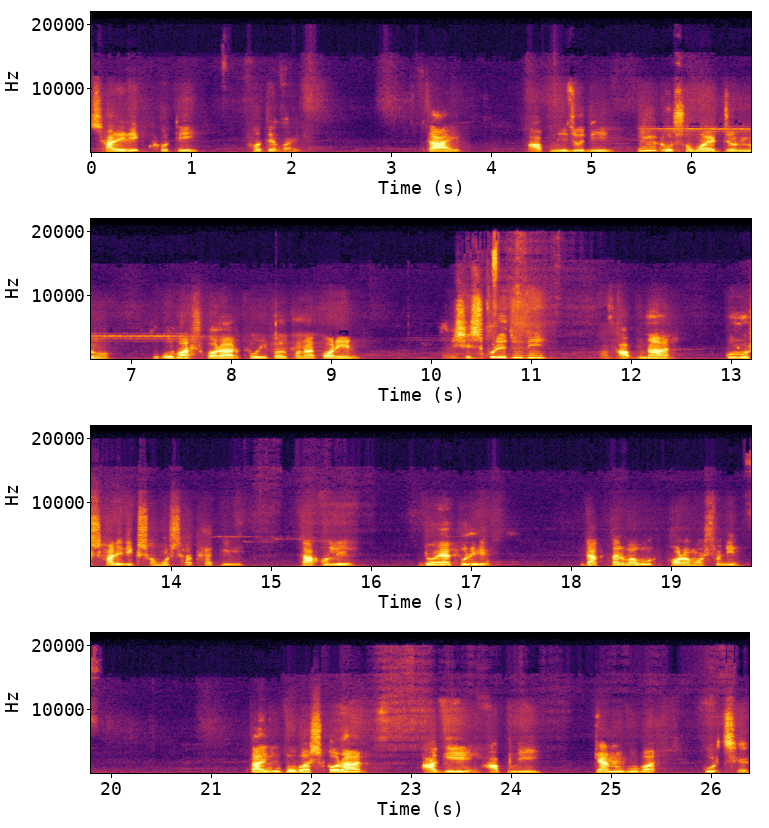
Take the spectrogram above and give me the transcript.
শারীরিক ক্ষতি হতে পারে। তাই আপনি যদি দীর্ঘ সময়ের জন্য উপবাস করার পরিকল্পনা করেন, বিশেষ করে যদি আপনার কোনো শারীরিক সমস্যা থাকে, তাহলে দয়া করে ডাক্তারবাবুর পরামর্শ নিন। তাই উপবাস করার আগে আপনি কেন উপবাস করছেন,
